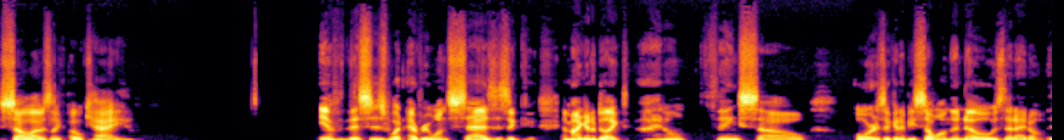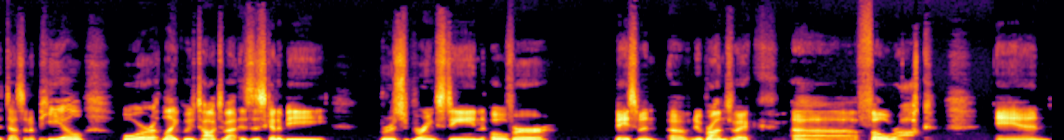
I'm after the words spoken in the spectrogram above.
So I was like, okay. If this is what everyone says, is it am I going to be like, I don't think so? Or is it going to be so on the nose that I don't it doesn't appeal? Or like we've talked about, is this going to be Bruce Springsteen over basement of New Brunswick uh faux rock? And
